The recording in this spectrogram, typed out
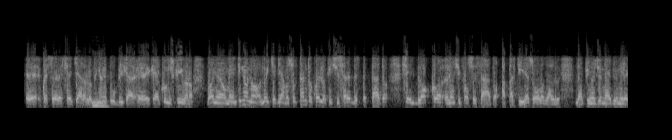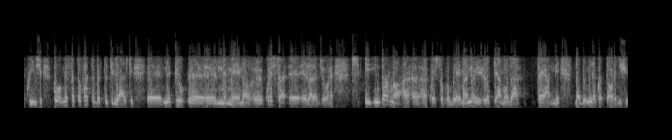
eh, questo deve essere chiaro all'opinione mm. pubblica, eh, che alcuni scrivono vogliono aumenti, no no, noi chiediamo soltanto quello che ci sarebbe aspettato se il blocco non ci fosse stato, a partire solo dal, dal 1 gennaio 2015, come è stato fatto per tutti gli altri, eh, né più eh, eh, né meno, questa è, è, la ragione. intorno a, a questo problema noi lottiamo da tre anni, dal 2014,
